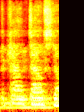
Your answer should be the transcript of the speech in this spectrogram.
The countdown starts.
